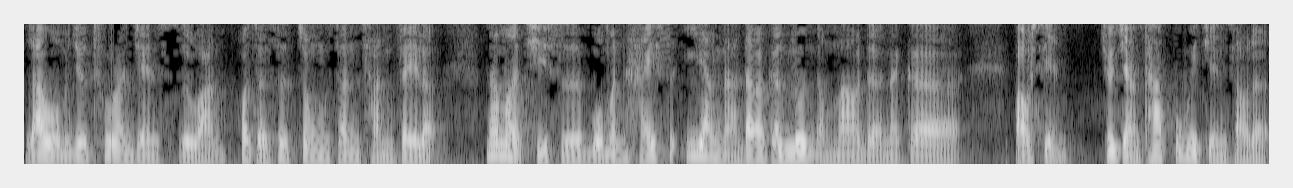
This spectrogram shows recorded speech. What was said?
然后我们就突然间死亡或者是终身残废了，那么其实我们还是一样拿到一个 loan amount 的那个保险，就讲它不会减少的，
